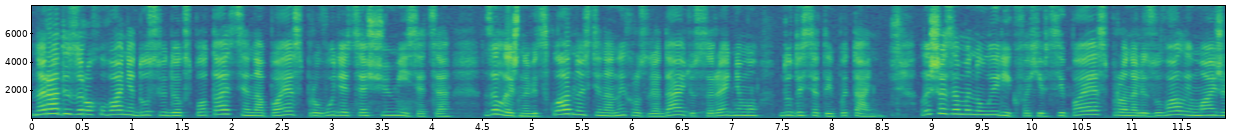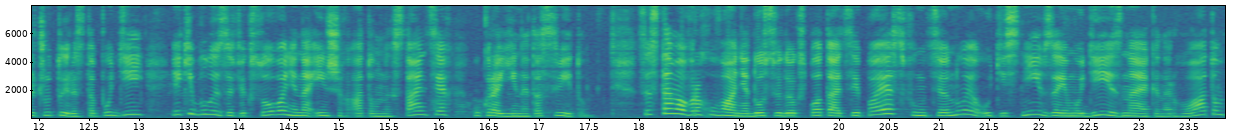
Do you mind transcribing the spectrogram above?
Наради з урахування досвіду експлуатації на ПАЕС проводяться щомісяця. Залежно від складності, на них розглядають у середньому до 10 питань. Лише за минулий рік фахівці ПАЕС проаналізували майже 400 подій, які були зафіксовані на інших атомних станціях України та світу. Система врахування досвіду експлуатації ПАЕС функціонує у тісній взаємодії з НАЕК «Енергоатом»,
